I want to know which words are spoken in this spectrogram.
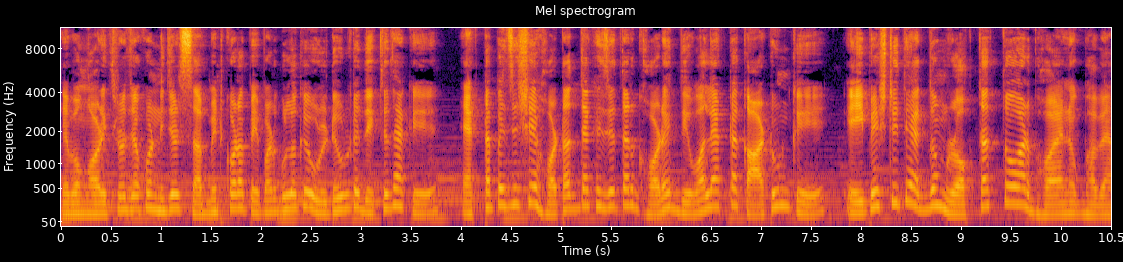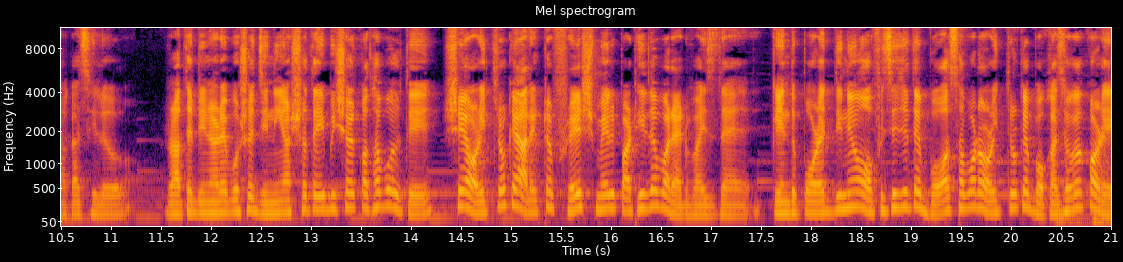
এবং অরিত্র যখন নিজের সাবমিট করা পেপারগুলোকে উল্টে উল্টে দেখতে থাকে, একটা পেজে সে হঠাৎ দেখে যে তার ঘরের দেওয়ালে একটা কার্টুনকে এই পেজটিতে একদম রক্তাক্ত আর ভয়ানকভাবে আঁকা ছিল। রাতে ডিনারে বসে জিনিয়ার সাথে এই বিষয়ে কথা বলতে সে অরিত্রকে আরেকটা ফ্রেশ মেল পাঠিয়ে দেওয়ার অ্যাডভাইস দেয়। কিন্তু পরের দিনেও অফিসে যেতে বস আবার অরিত্রকে বকাঝকা করে,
